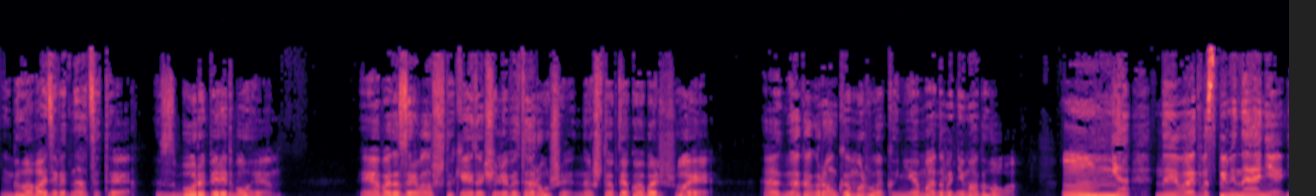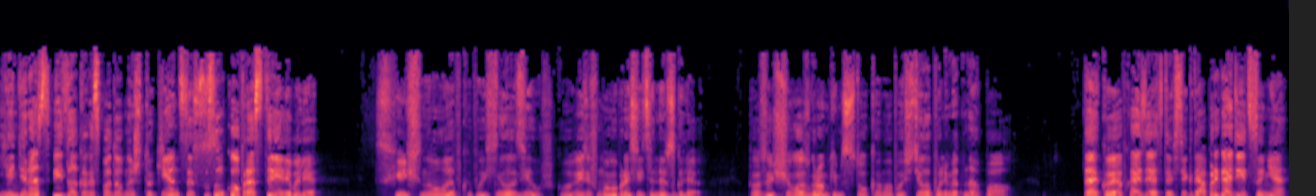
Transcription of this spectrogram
Глава 19. Сборы перед боем. Я подозревал, что Кейт очень любит оружие, но чтоб такое большое... Однако громкое мурлыканье обманывать не могло. Ммм, навевает воспоминания. Я не раз видел, как из подобной штукенцы сусунков расстреливали. С хищной улыбкой пояснила девушка, увидев мой вопросительный взгляд, после чего с громким стуком опустила пулемет на пол. Такое в хозяйстве всегда пригодится, не?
